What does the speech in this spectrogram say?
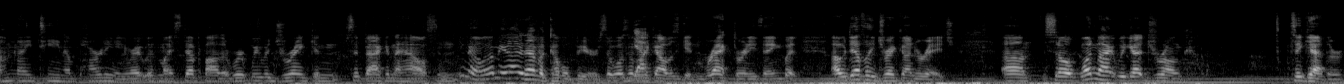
I'm 19. I'm partying right with my stepfather. We're, we would drink and sit back in the house, and you know, I mean, I'd have a couple beers. It wasn't Yeah. like I was getting wrecked or anything, but I would definitely drink underage. Um, so one night we got drunk together,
